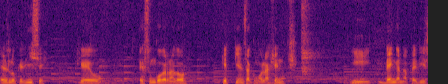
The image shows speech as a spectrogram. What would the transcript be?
es lo que dice, que es un gobernador que piensa como la gente y vengan a pedir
